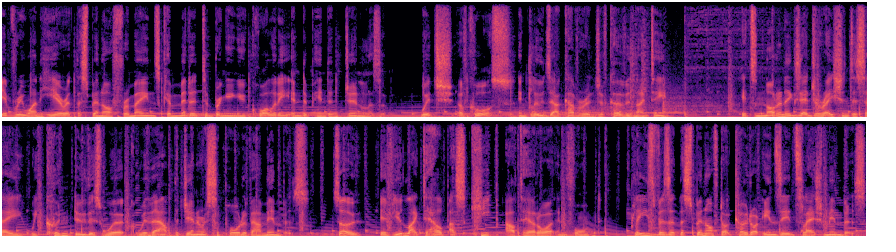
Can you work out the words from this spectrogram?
everyone here at The Spinoff remains committed to bringing you quality independent journalism, which, of course, includes our coverage of COVID 19. It's not an exaggeration to say we couldn't do this work without the generous support of our members. So, if you'd like to help us keep Aotearoa informed, please visit thespinoff.co.nz slash members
